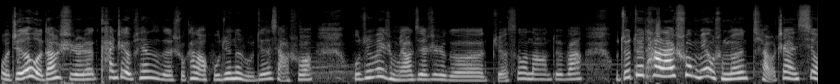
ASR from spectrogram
我觉得我当时看这个片子的时候，看到胡军的时候，就在想说，胡军为什么要接这个角色呢？对吧？我觉得对他来说没有什么挑战性，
